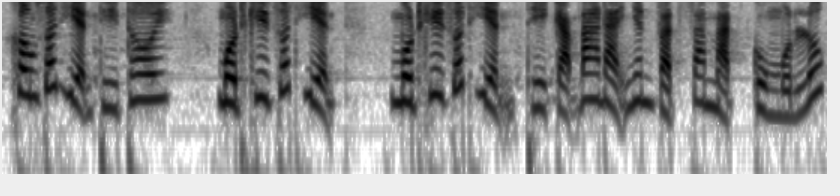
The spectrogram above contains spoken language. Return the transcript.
Không xuất hiện thì thôi, một khi xuất hiện, một khi xuất hiện thì cả ba đại nhân vật ra mặt cùng một lúc.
